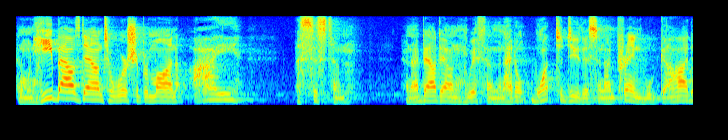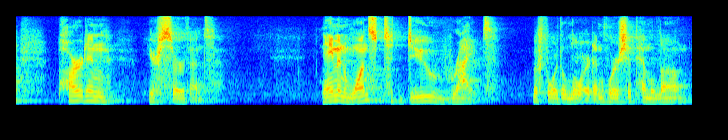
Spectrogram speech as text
And when he bows down to worship Rimmon, I assist him and I bow down with him. And I don't want to do this. And I'm praying, will God pardon your servant? Naaman wants to do right before the Lord and worship him alone.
